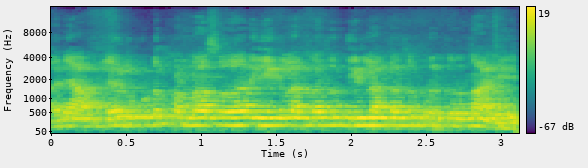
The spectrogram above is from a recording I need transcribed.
आणि आपल्याकडे कुठं पन्नास हजार एक लाखाचं दीड लाखाचं प्रकरण आहे.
